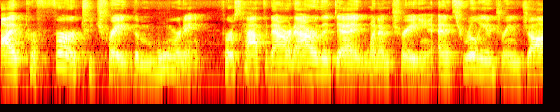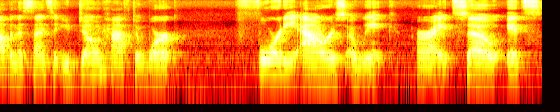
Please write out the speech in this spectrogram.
I prefer to trade the morning, first half an hour, an hour of the day when I'm trading. And it's really a dream job in the sense that you don't have to work 40 hours a week. All right, so it's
